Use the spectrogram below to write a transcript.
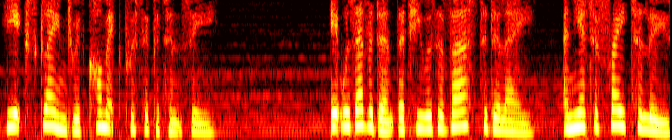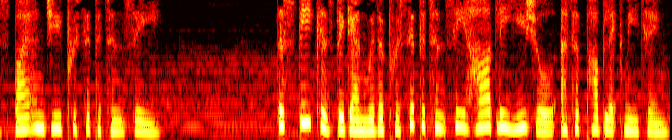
he exclaimed with comic precipitancy. It was evident that he was averse to delay, and yet afraid to lose by undue precipitancy. The speakers began with a precipitancy hardly usual at a public meeting.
